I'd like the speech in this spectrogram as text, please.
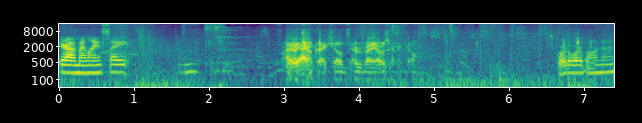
You're out of my line of sight. I There you know are. Junkrat killed everybody I was gonna kill. Scored orb on uh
